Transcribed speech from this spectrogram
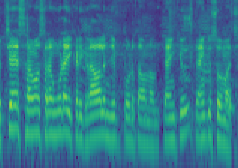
వచ్చే సంవత్సరం కూడా ఇక్కడికి రావాలని చెప్పి కోరుతా ఉన్నాం. Thank you thank you so much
